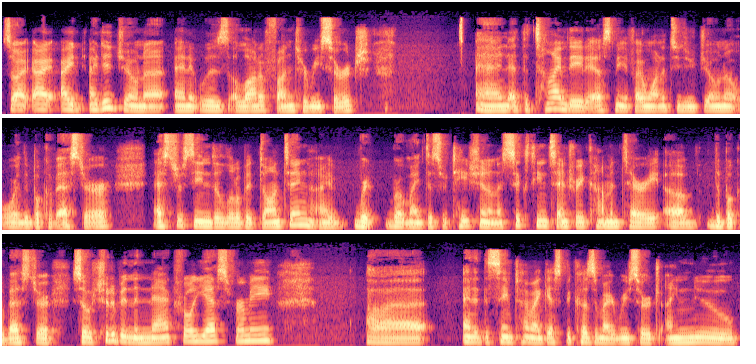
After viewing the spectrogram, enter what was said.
so I, I i did jonah and it was a lot of fun to research and at the time, they'd asked me if I wanted to do Jonah or the Book of Esther. Esther seemed a little bit daunting. I wrote my dissertation on a 16th century commentary of the Book of Esther. So it should have been the natural yes for me. Uh, and at the same time, I guess because of my research, I knew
